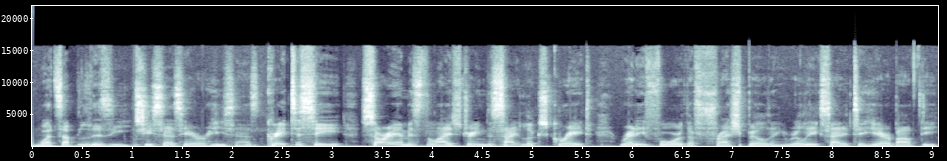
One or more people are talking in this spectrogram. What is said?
What's up, Lizzie? She says here, or he says, Great to see. Sorry I missed the live stream. The site looks great. Ready for the fresh building. Really excited to hear about the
